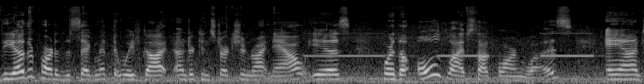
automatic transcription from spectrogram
the other part of the segment that we've got under construction right now is where the old livestock barn was, and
